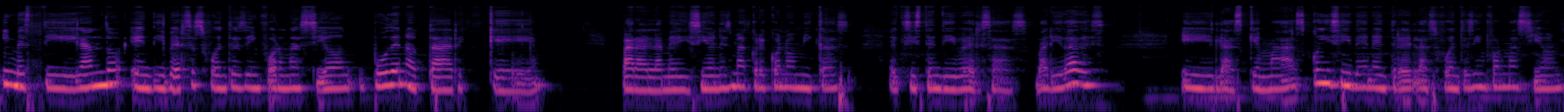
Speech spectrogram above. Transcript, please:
Investigando en diversas fuentes de información, pude notar que para las mediciones macroeconómicas existen diversas variedades y las que más coinciden entre las fuentes de información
